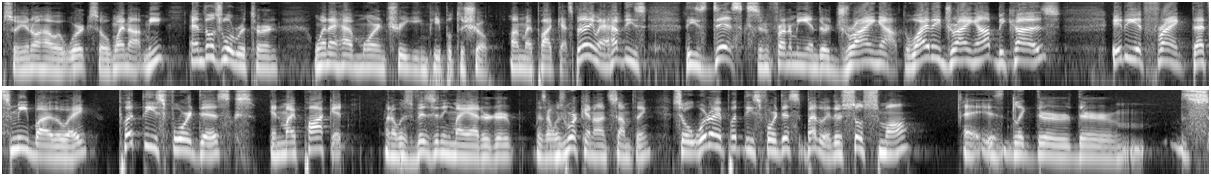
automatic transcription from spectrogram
So you know how it works. So why not me? And those will return when I have more intriguing people to show on my podcast. But anyway, I have these these discs in front of me and they're drying out. Why are they drying out? Because idiot Frank, that's me by the way, put these four discs in my pocket when I was visiting my editor because I was working on something. So where do I put these four discs? By the way, they're so small. Uh, is like they're they're s-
